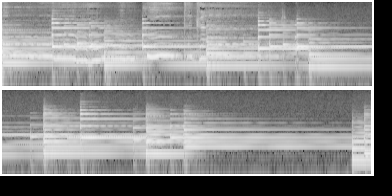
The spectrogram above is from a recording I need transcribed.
thank mm -hmm. you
